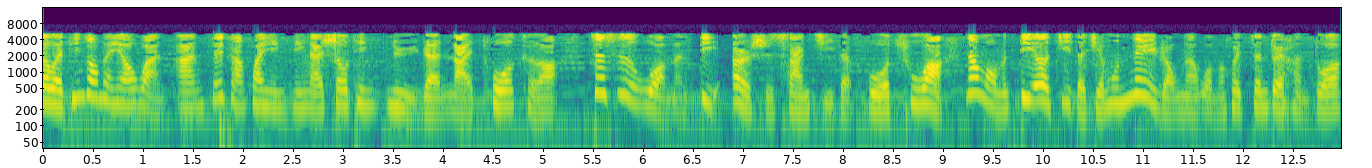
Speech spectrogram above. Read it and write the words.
各位听众朋友，晚安！非常欢迎您来收听《女人来脱壳》哦，这是我们第二十三集的播出啊。那我们第二季的节目内容呢，我们会针对很多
